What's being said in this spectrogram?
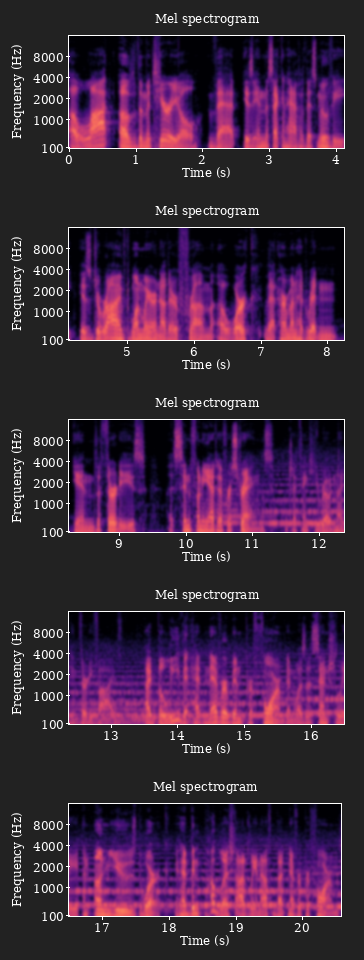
A lot of the material that is in the second half of this movie is derived one way or another from a work that Herrmann had written in the 30s a Sinfonietta for Strings, which I think he wrote in 1935. I believe it had never been performed and was essentially an unused work. It had been published, oddly enough, but never performed.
